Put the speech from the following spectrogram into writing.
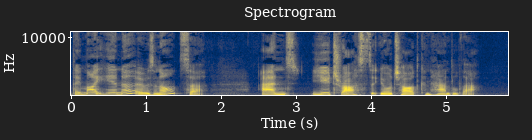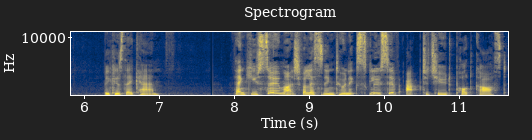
they might hear no as an answer. And you trust that your child can handle that because they can. Thank you so much for listening to an exclusive Aptitude podcast.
